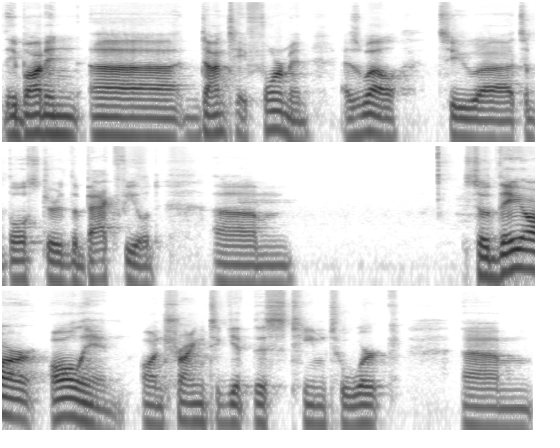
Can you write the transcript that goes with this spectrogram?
They bought in uh, D'Onta Foreman as well to uh, to bolster the backfield. Um, so they are all in on trying to get this team to work. Um,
